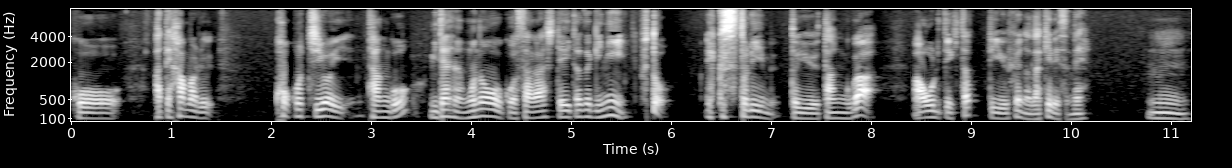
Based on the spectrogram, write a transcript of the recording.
こう、当てはまる心地よい単語みたいなものをこう探していたときに、ふとエクストリームという単語が、まあ、降りてきたっていう風なだけですね。うん。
